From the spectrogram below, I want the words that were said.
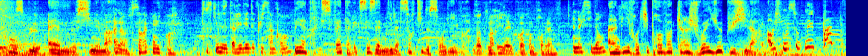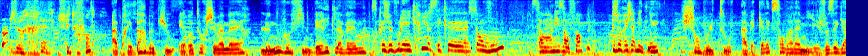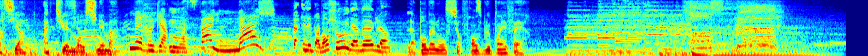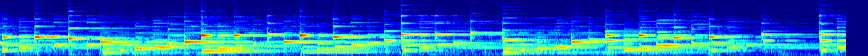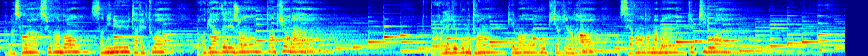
France Bleu aime le cinéma. Alors, ça raconte quoi? Tout ce qui nous est arrivé depuis 5 ans. Béatrice fête avec ses amis la sortie de son livre. Votre mari, il a eu quoi comme problème? Un accident. Un livre qui provoque un joyeux pugilat. Oh, je me souvenais pas de ça. Je rêve. Je suis tout fendre. Après Barbecue et Retour chez ma mère, le nouveau film d'Éric Lavenne, Ce que je voulais écrire, c'est que sans vous, sans les enfants, j'aurais jamais tenu. Chamboule tout avec Alexandra Lamy et José Garcia, actuellement au cinéma. Mais regarde-moi ça, il nage Bah, il est pas manchot, il est aveugle. La bande-annonce sur francebleu.fr. m'asseoir sur un banc, cinq minutes avec toi, et regarder les gens tant qu'il y en a. Te parler du bon temps qui est mort ou qui reviendra, en serrant dans ma main tes petits doigts.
